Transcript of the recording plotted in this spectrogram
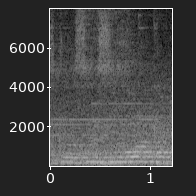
Descanse em cima,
